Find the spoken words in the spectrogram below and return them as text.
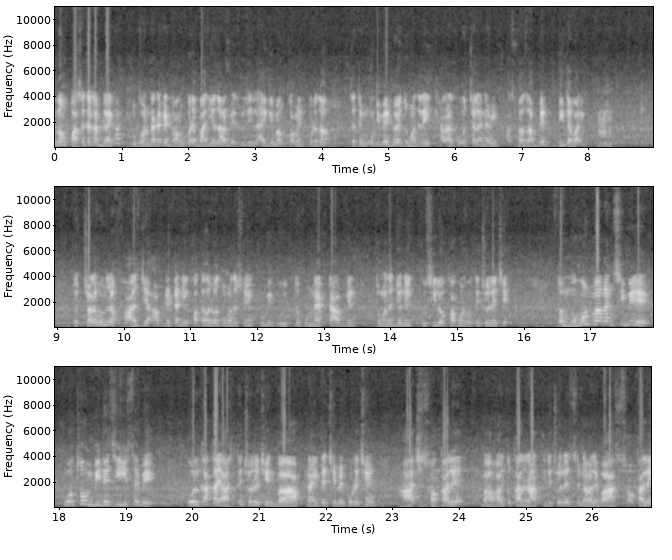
এবং পাশে থাকা ব্ল্যাক ঘন্টাটাকে ডং করে বাজিয়ে দাও, আর বেশি বেশি লাইক এবং কমেন্ট করে দাও, যাতে মোটিভেট হয়ে তোমাদের এই খেলার খবর চ্যানেলে আমি ফার্স্ট ফার্স্ট আপডেট দিতে পারি। তো চলো বন্ধুরা ফার্স্ট যে আপডেটটা নিয়ে কথা বলব, তোমাদের সঙ্গে খুবই গুরুত্বপূর্ণ একটা আপডেট তোমাদের জন্য খুশিরও খবর হতে চলেছে। তো মোহনবাগান শিবিরে প্রথম বিদেশি হিসেবে কলকাতায় আসতে চলেছেন বা ফ্লাইটে চেপে পড়েছেন। আজ সকালে বা হয়তো কাল রাত্রিতে চলে এসছে নাহলে বা আজ সকালে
